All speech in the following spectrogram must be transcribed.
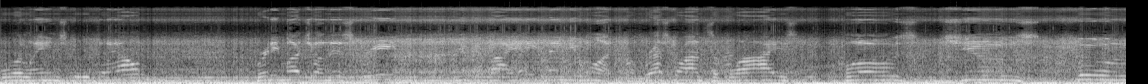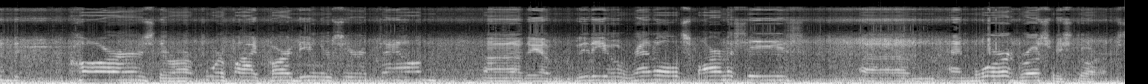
four lanes through town. Pretty much on this street, you can buy anything you want, from restaurant supplies, clothes, shoes, food, cars. There are four or five car dealers here in town. Uh, they have video rentals, pharmacies, um, and more grocery stores.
